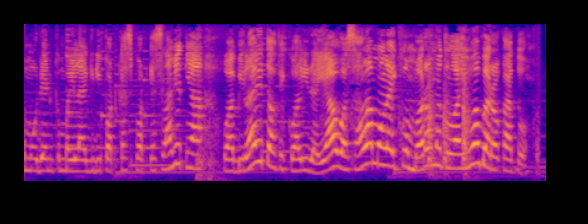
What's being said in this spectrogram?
kemudian kembali lagi di podcast-podcast selanjutnya. Wabillahi taufiq walidaya. Wassalamualaikum warahmatullahi wabarakatuh.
